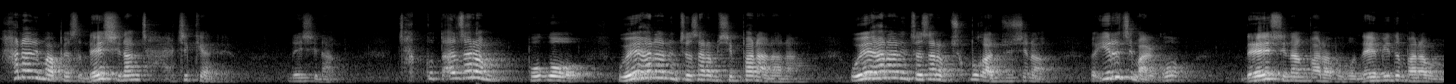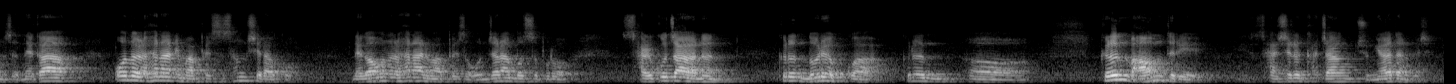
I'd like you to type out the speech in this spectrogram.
하나님 앞에서 내 신앙 잘 지켜야 돼요. 내 신앙. 자꾸 딴 사람 보고 왜 하나님 저 사람 심판 안 하나? 왜 하나님 저 사람 축복 안 주시나? 이러지 말고 내 신앙 바라보고 내 믿음 바라보면서 내가 오늘 하나님 앞에서 성실하고 내가 오늘 하나님 앞에서 온전한 모습으로 살고자 하는 그런 노력과 그런 어 그런 마음들이 사실은 가장 중요하다는 것입니다.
